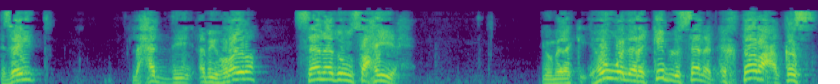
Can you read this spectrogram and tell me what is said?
زيد لحد أبي هريرة. سند صحيح. يوم هو اللي ركب له السند اخترع القصة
